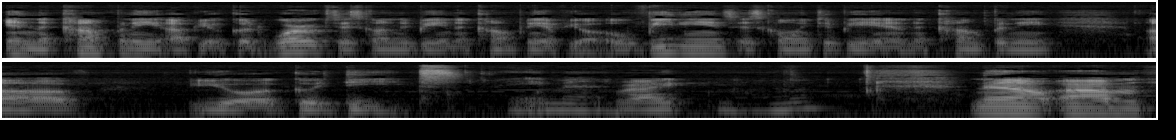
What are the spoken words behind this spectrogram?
in the company of your good works, it's going to be in the company of your obedience, it's going to be in the company of your good deeds, Amen. right? Mm-hmm. Now, um,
